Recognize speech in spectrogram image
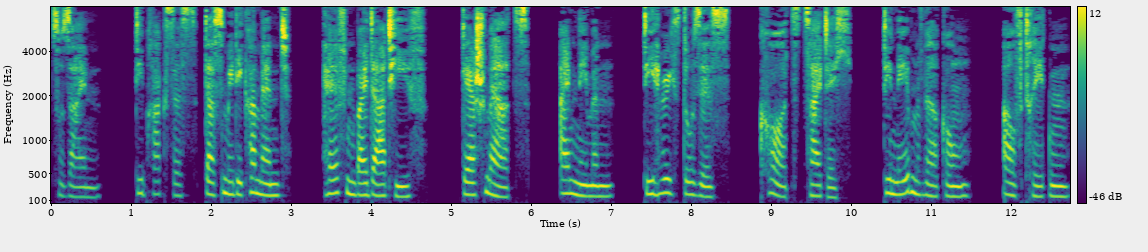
Zu sein. Die Praxis. Das Medikament. Helfen bei Dativ. Der Schmerz. Einnehmen. Die Höchstdosis. Kurzzeitig. Die Nebenwirkung. Auftreten.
